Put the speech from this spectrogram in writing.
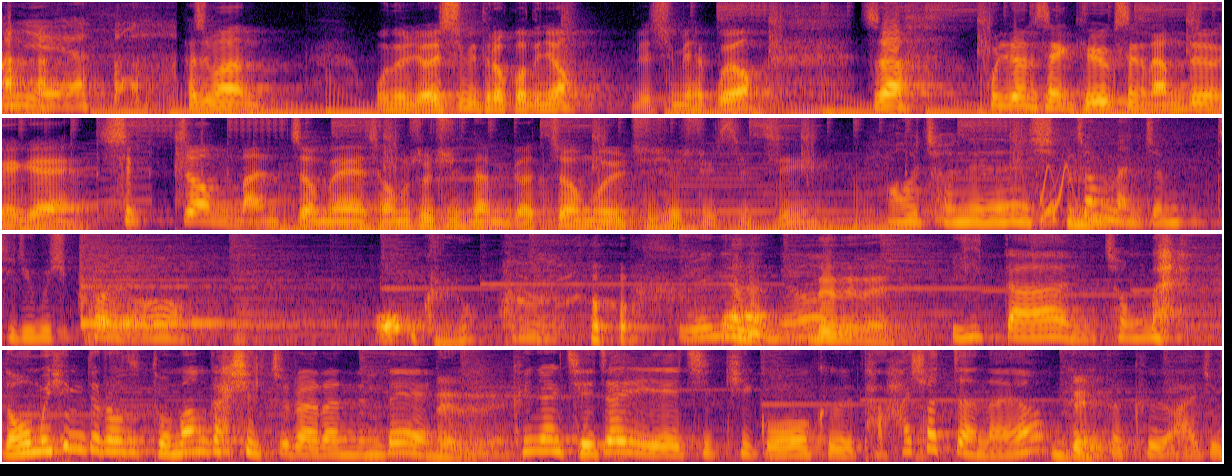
아니에요. 하지만 오늘 열심히 들었거든요. 열심히 했고요. 자, 훈련생, 교육생 남도영에게 10점 만점에 점수를 주신다면 몇 점을 주실 수 있을지. 어, 저는 10점 만점 드리고 싶어요. 어, 그래요? 네. 왜냐하면 네네네. 일단 정말 너무 힘들어서 도망가실 줄 알았는데 네네네. 그냥 제자리에 지키고 그걸 다 하셨잖아요. 네. 그래서 그 아주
